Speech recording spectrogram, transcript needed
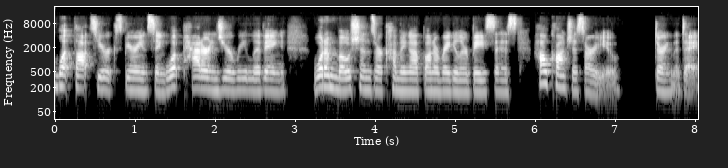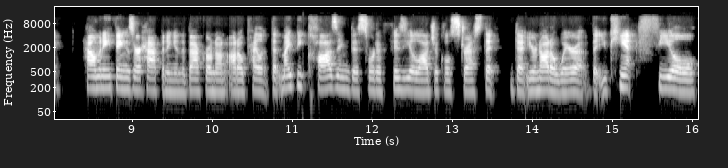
what thoughts you're experiencing, what patterns you're reliving, what emotions are coming up on a regular basis. How conscious are you during the day? How many things are happening in the background on autopilot that might be causing this sort of physiological stress that that you're not aware of, that you can't feel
